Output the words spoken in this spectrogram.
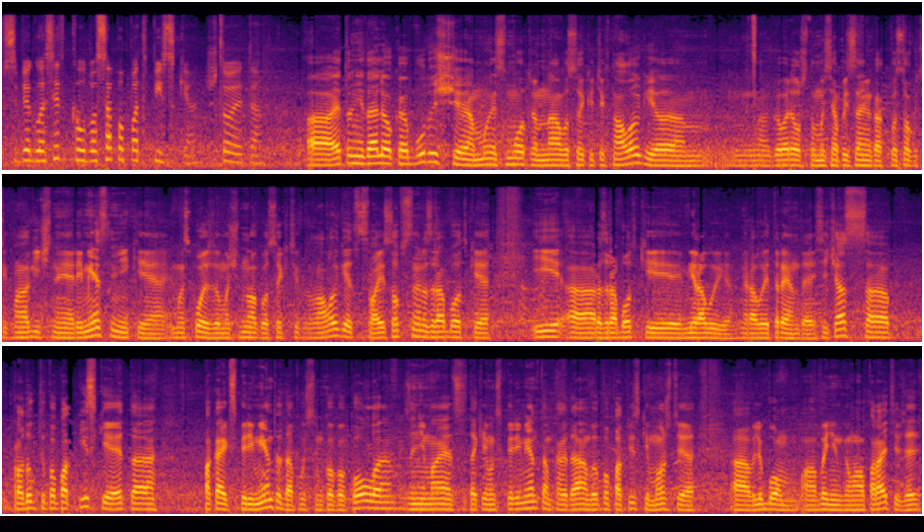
в себе гласит «колбаса по подписке». Что это? А, это недалекое будущее. Мы смотрим на высокие технологии. Я говорил, что мы себя представляем как высокотехнологичные ремесленники. Мы используем очень много высоких технологий. Это свои собственные разработки и а, разработки мировые, мировые тренды. Сейчас а, продукты по подписке – это пока эксперименты, допустим, Coca-Cola занимается таким экспериментом, когда вы по подписке можете в любом вендинговом аппарате взять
